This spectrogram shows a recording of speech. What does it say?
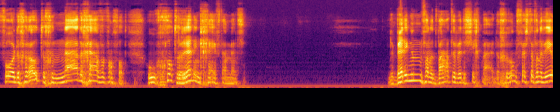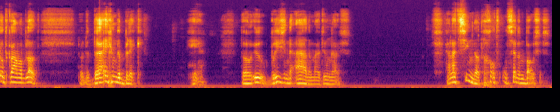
voor de grote genadegave van God. Hoe God redding geeft aan mensen. De beddingen van het water werden zichtbaar. De grondvesten van de wereld kwamen bloot. Door de dreigende blik. Heer, door uw briesende adem uit uw neus. Hij laat zien dat God ontzettend boos is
